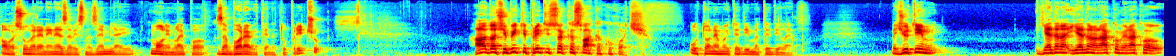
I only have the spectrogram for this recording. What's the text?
ovo je suverena i nezavisna zemlja i molim lepo, zaboravite na tu priču. A da će biti pritisaka svakako hoće. U to nemojte da imate dilemu. Međutim, jedan, jedan onako mi onako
